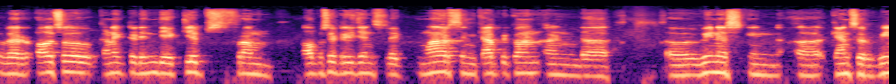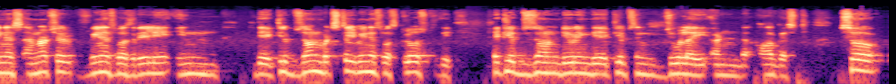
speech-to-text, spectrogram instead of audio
were also connected in the eclipse from opposite regions like Mars in Capricorn and. Uh, uh, Venus in uh, Cancer. Venus, I'm not sure Venus was really in the eclipse zone, but still Venus was close to the eclipse zone during the eclipse in July and August. So,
